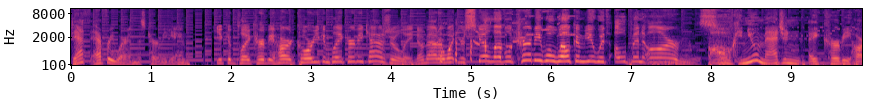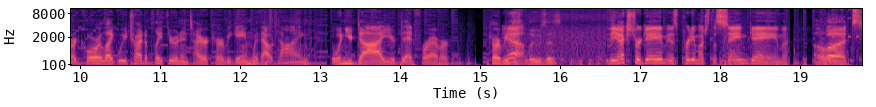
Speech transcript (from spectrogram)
death everywhere in this Kirby game. You can play Kirby hardcore, you can play Kirby casually. No matter what your skill level, Kirby will welcome you with open arms. Oh, can you imagine a Kirby hardcore? Like we try to play through an entire Kirby game without dying. When you die, you're dead forever. Kirby Yeah. just loses. The extra game is pretty much the same game, Oh. but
